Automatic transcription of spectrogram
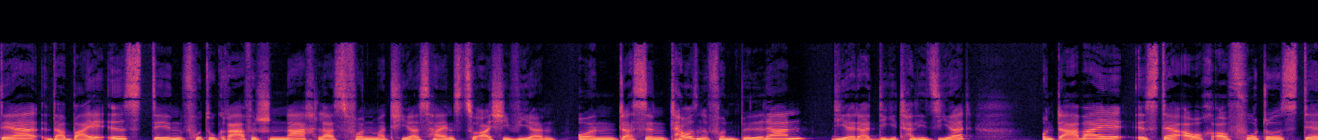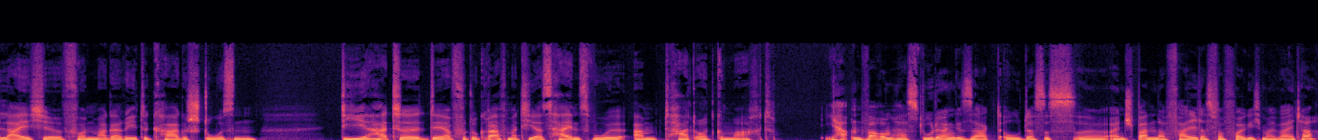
der dabei ist, den fotografischen Nachlass von Matthias Heinz zu archivieren. Und das sind tausende von Bildern, die er da digitalisiert. Und dabei ist er auch auf Fotos der Leiche von Margarete K. gestoßen. Die hatte der Fotograf Matthias Heinz wohl am Tatort gemacht. Ja, und warum hast du dann gesagt, oh, das ist äh, ein spannender Fall, das verfolge ich mal weiter?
